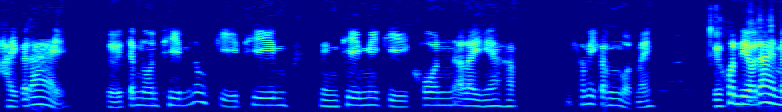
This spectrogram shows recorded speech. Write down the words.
ใครก็ได้ หรือจำนวนทีมมันต้องกี่ทีมหนึ่งทีมมีกี่คนอะไรเงี้ยครับเขามีกำหนดไหมหรือคนเดียวได้ไหม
